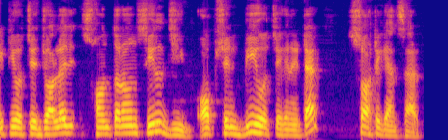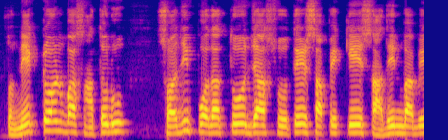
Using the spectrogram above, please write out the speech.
এটি হচ্ছে জলে সন্তরণশীল জীব। অপশন বি হচ্ছে এখানে এটার সঠিক অ্যান্সার তো নেকটন বা সাঁতরু সজীব পদার্থ যা স্রোতের সাপেক্ষে স্বাধীনভাবে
